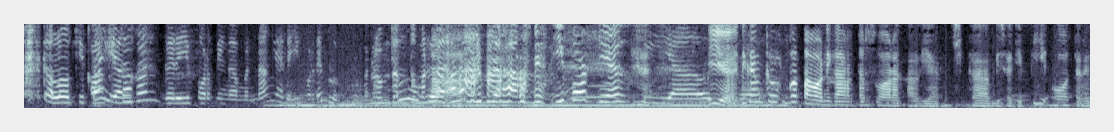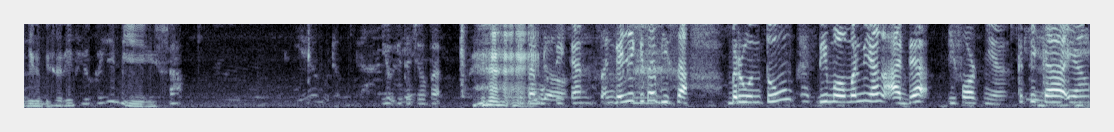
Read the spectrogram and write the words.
kalau kita yang kita kan gak ada effortnya nggak menang ya ada effortnya belum tentu menang belum tentu juga. menang karena benar-benar harus best effort ya Sial. Iya, ini kan gue tahu nih karakter suara kalian. Jika bisa di VO, ternyata juga bisa di VO, kayaknya bisa. Iya, mudah-mudahan. yuk kita coba kita buktikan. Seenggaknya kita bisa beruntung di momen yang ada effortnya. Ketika Iya. yang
